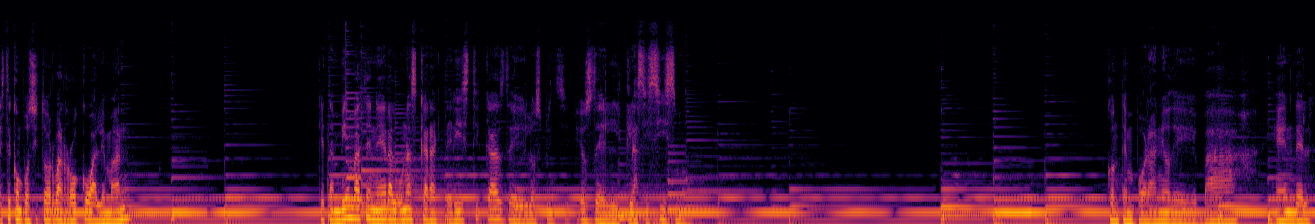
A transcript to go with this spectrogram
Este compositor barroco alemán que también va a tener algunas características de los principios del clasicismo. Contemporáneo de Bach, Händel.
